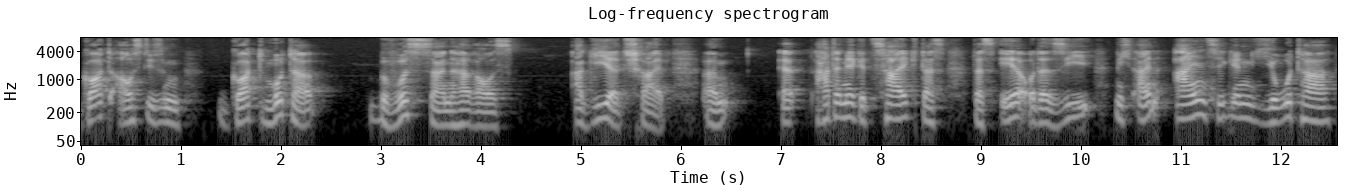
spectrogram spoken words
Gott aus diesem Gott-Mutter-Bewusstsein heraus agiert, schreibt, ähm, er, hat er mir gezeigt, dass, dass er oder sie nicht einen einzigen Jota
